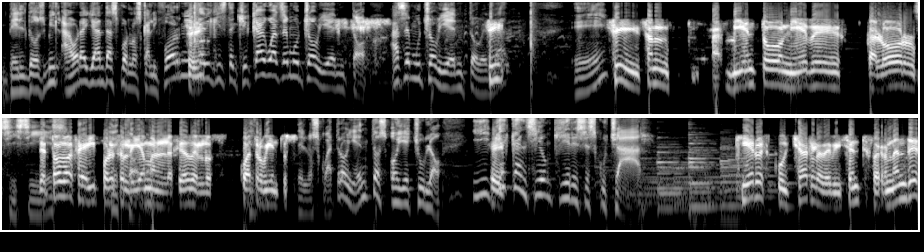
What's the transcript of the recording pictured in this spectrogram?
Del 2000. Ahora ya andas por los California. Sí. dijiste? Chicago hace mucho viento. Hace mucho viento, ¿verdad? Sí. ¿Eh? Sí, son viento, nieve, calor. Sí, sí. De todo hace ahí, por eso le llaman la ciudad de los cuatro vientos. De los cuatro vientos. Oye, chulo. ¿Y qué canción quieres escuchar? quiero escuchar la de Vicente Fernández.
